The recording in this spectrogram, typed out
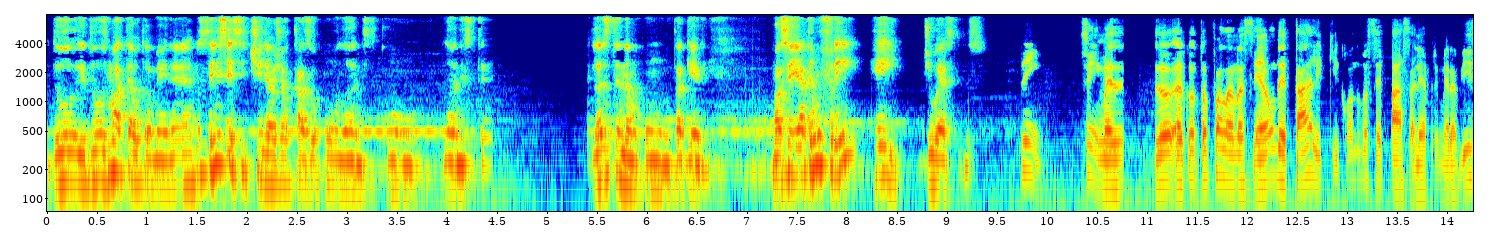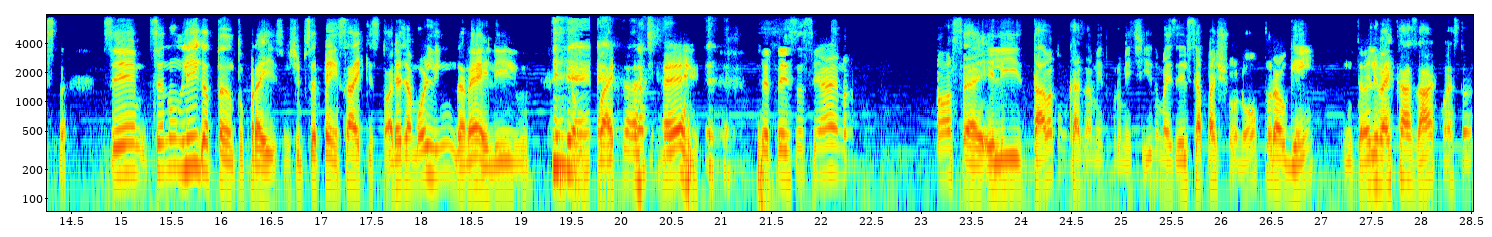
E, do- e dos Mattel também, né? Não sei se esse Tyrion já casou com o Lannister. Com Lannister. Lannister não, com o Targaryen. Mas você ia ter um Frey rei de Westeros. Sim, sim, mas eu- é o que eu tô falando, assim, é um detalhe que quando você passa ali à primeira vista, você, você não liga tanto pra isso. Tipo, você pensa, ai, que história de amor linda, né? Ele não vai. É, você pensa assim, ah, no- nossa, ele tava com um casamento prometido, mas ele se apaixonou por alguém, então ele vai casar com essa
